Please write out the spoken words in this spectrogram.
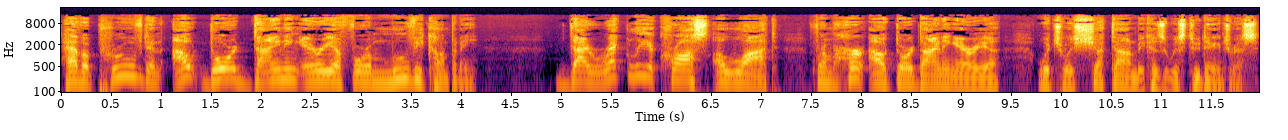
have approved an outdoor dining area for a movie company directly across a lot from her outdoor dining area, which was shut down because it was too dangerous.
